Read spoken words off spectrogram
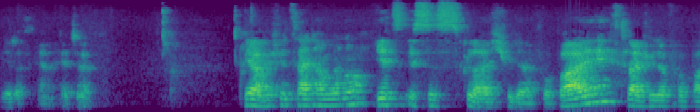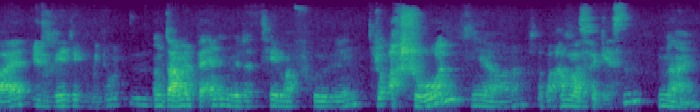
wer das gerne hätte. Ja, wie viel Zeit haben wir noch? Jetzt ist es gleich wieder vorbei. Gleich wieder vorbei. In wenigen Minuten. Und damit beenden wir das Thema Frühling. Ach schon? Ja. Aber haben wir was vergessen? Nein.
